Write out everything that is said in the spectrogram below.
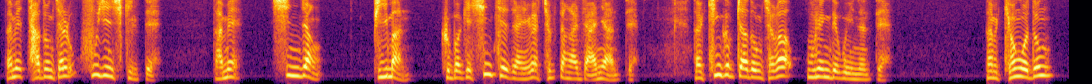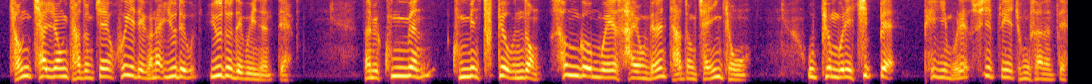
그다음에 자동차를 후진시킬 때, 그다음에 신장, 비만, 그 밖에 신체 장애가 적당하지 아니한 때, 그다음에 긴급 자동차가 운행되고 있는 때, 그다음에 경호 등 경찰용 자동차에 호위되거나 유도되고, 유도되고 있는 때, 그다음에 국민 국민 투표 운동 선거무에 사용되는 자동차인 경우, 우편물의 집배, 폐기물의 수집 등에 종사하는 때,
